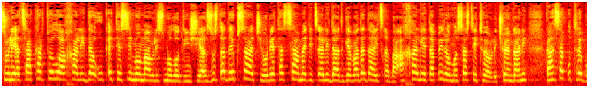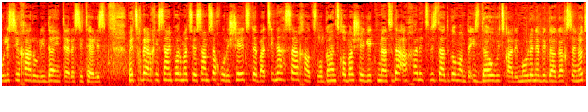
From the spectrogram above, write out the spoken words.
სრულიად საქართველო ახალი და უკეთესი მომავლის მოლოდინშია. ზუსტად 6 საათში 2013 წელი დადგება და დაიწყება ახალი ეტაპი, რომელსაც თითოეული ჩვენგანი განსაკუთრებული სიხარული და ინტერესით ელის. მეცხრე არხის საინფორმაციო სამსახური შეეცდება წინა საახალწლო განწყობა შეგიქმნათ და ახალი წლის დადგომამდე ის დაუვიწყარი მოვლენები გაგახსენოთ,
